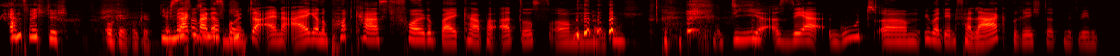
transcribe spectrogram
Ganz wichtig. Okay, okay. Die ich Messe sag mal, es gibt da eine eigene Podcast-Folge bei Kappa Artis, ähm, okay. die sehr gut ähm, über den Verlag berichtet, mit, wem,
